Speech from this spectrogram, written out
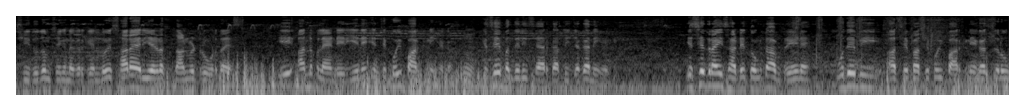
ਸ਼ਹੀਦ ਊਧਮ ਸਿੰਘ ਨਗਰ ਗਿਣ ਲਓ ਇਹ ਸਾਰਾ ਏਰੀਆ ਜਿਹੜਾ ਸੁਲਤਾਨਵਿੰਡ ਰੋਡ ਦਾ ਹੈ। ਇਹ ਅਨਪਲੈਨਡ ਏਰੀਏ ਨੇ ਇੱਥੇ ਕੋਈ ਪਾਰਕ ਨਹੀਂ ਹੈਗਾ। ਹੂੰ। ਕਿਸੇ ਬੰਦੇ ਲਈ ਸੈਰ ਕਰਨ ਦੀ ਜਗ੍ਹਾ ਨਹੀਂ ਹੈਗੀ। ਇਸੇ ਤਰ੍ਹਾਂ ਹੀ ਸਾਡੇ ਤੁੰਗ ਢਾਬ ਡਰੇਨ ਹੈ ਉਹਦੇ ਵੀ ਆਸੇ-ਪਾਸੇ ਕੋਈ ਪਾਰਕ ਨਹੀਂ ਹੈਗਾ। ਚਲੋ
